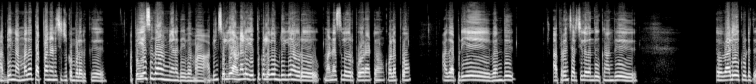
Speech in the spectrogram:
அப்படின்னு நம்ம தான் தப்பாக நினச்சிட்டு இருக்கோம் போல இருக்கு. அப்போ இயேசு தான் உண்மையான தெய்வமா அப்படின்னு சொல்லி அவனால் ஏற்றுக்கொள்ளவே முடியலையா? ஒரு மனசில் ஒரு போராட்டம் குழப்பம். அது அப்படியே வந்து அப்புறம் சர்ச்சில் வந்து உட்காந்து வாலிய கூட்டத்து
